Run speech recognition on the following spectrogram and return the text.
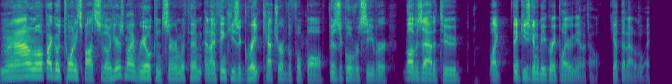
I don't know if I go 20 spots too low. Here's my real concern with him, and I think he's a great catcher of the football, physical receiver, love his attitude, like think he's going to be a great player in the NFL. Get that out of the way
